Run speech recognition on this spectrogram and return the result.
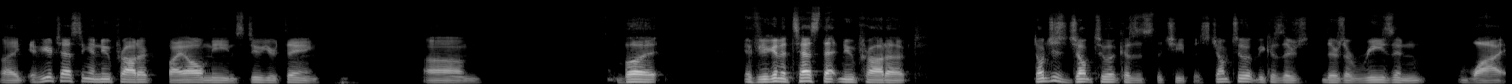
Like if you're testing a new product by all means do your thing um but if you're going to test that new product don't just jump to it because it's the cheapest jump to it because there's there's a reason why.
